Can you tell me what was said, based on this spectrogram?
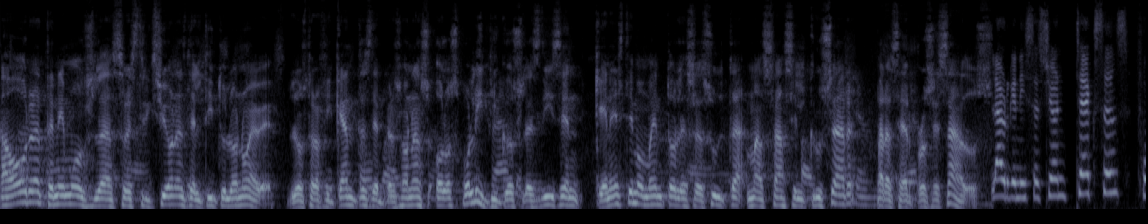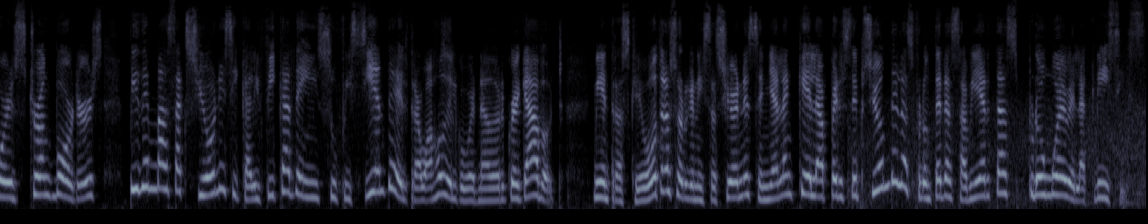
Ahora tenemos las restricciones del título 9. Los traficantes de personas o los políticos les dicen que en este momento les resulta más fácil cruzar para ser procesados. La organización Texans for Strong Borders pide más acciones y califica de insuficiente el trabajo del gobernador Greg Abbott, mientras que otras organizaciones señalan que la percepción de las fronteras abiertas promueve la crisis.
